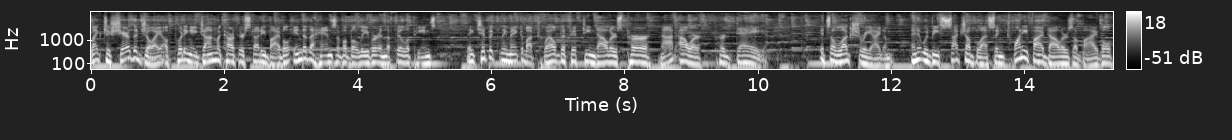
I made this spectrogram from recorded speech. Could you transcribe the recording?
like to share the joy of putting a John MacArthur study Bible into the hands of a believer in the Philippines? They typically make about 12 to $15 per, not hour, per day. It's a luxury item, and it would be such a blessing. $25 a Bible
